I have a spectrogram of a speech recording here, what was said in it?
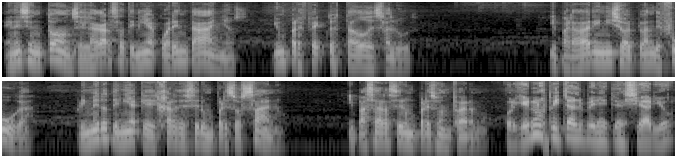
En ese entonces la garza tenía 40 años y un perfecto estado de salud. Y para dar inicio al plan de fuga, primero tenía que dejar de ser un preso sano y pasar a ser un preso enfermo. Porque en un hospital penitenciario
